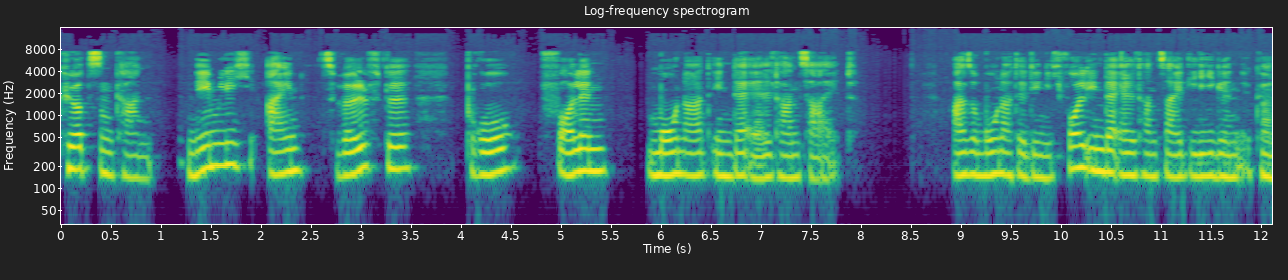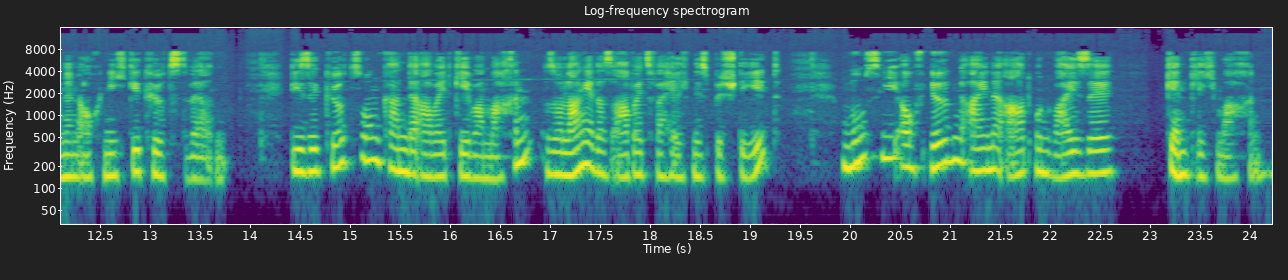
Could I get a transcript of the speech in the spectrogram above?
kürzen kann, nämlich ein Zwölftel pro vollen Monat in der Elternzeit. Also Monate, die nicht voll in der Elternzeit liegen, können auch nicht gekürzt werden. Diese Kürzung kann der Arbeitgeber machen, solange das Arbeitsverhältnis besteht, muss sie auf irgendeine Art und Weise kenntlich machen.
